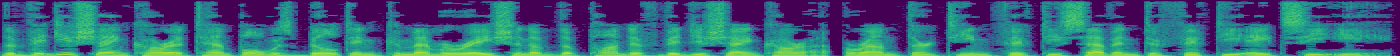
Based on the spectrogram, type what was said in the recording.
The Vidyashankara temple was built in commemoration of the Pontiff Vidyashankara, around 1357–58 CE.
